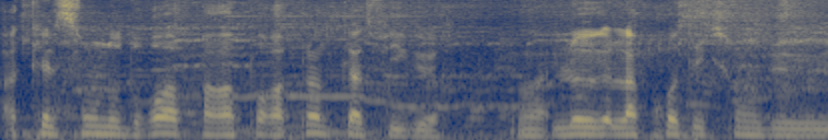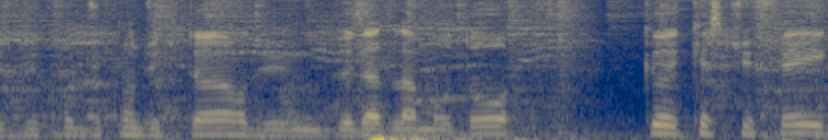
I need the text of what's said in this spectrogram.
à quels sont nos droits par rapport à plein de cas de figure. Ouais. Le- la protection du, du co- du conducteur, du, de gars de la moto qu'est-ce que tu fais?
